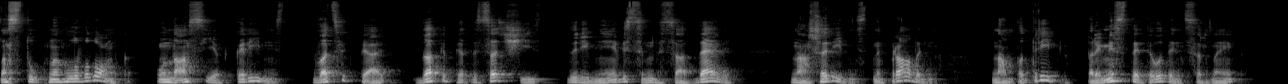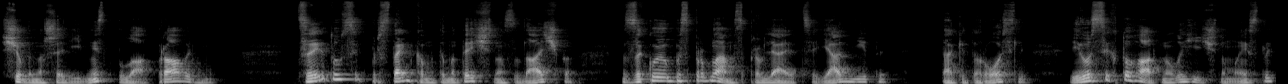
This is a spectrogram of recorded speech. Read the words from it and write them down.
Наступна головоломка. У нас є така рівність. 25 додати 56 дорівнює 89. Наша рівність неправильна. Нам потрібно перемістити один сірник, щоб наша рівність була правильною. Це досить простенька математична задачка, з якою без проблем справляються як діти, так і дорослі. І усі, хто гарно логічно мислить,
